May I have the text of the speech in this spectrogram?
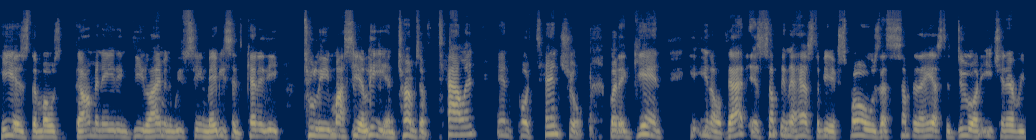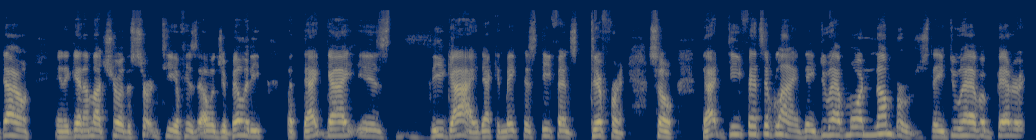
he is the most dominating D lineman we've seen maybe since Kennedy Tulimasealii in terms of talent and potential. But again, you know, that is something that has to be exposed. That's something that he has to do on each and every down. And again, I'm not sure the certainty of his eligibility, but that guy is the guy that can make this defense different. So that defensive line, they do have more numbers. They do have a better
